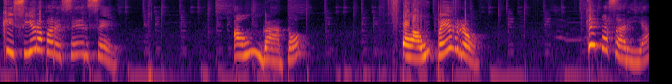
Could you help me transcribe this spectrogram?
Quisiera parecerse a un gato o a un perro. ¿Qué pasaría?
